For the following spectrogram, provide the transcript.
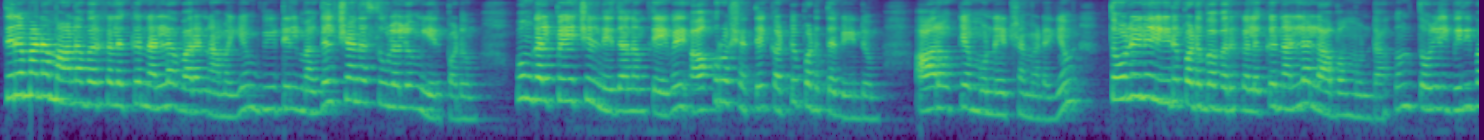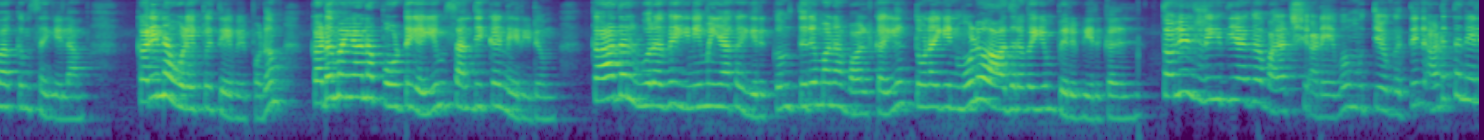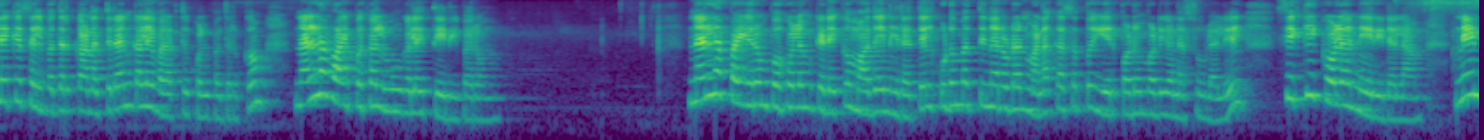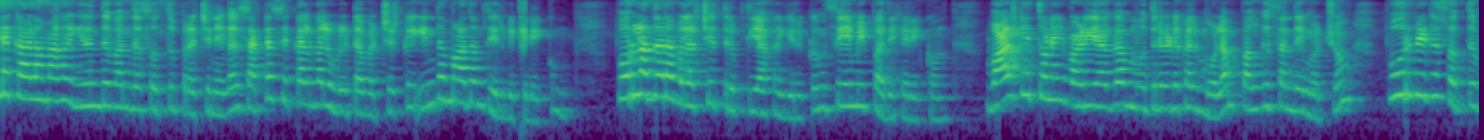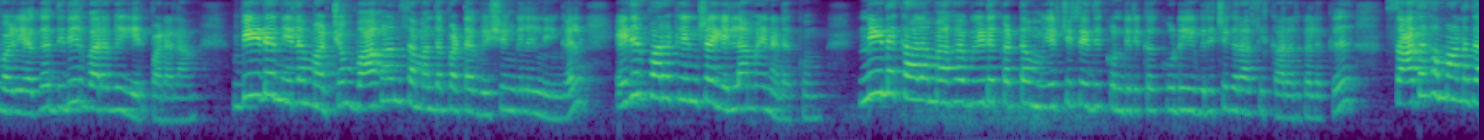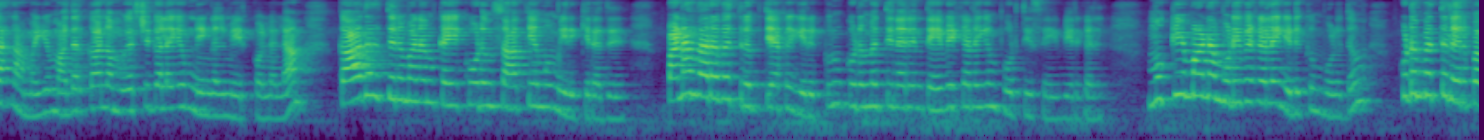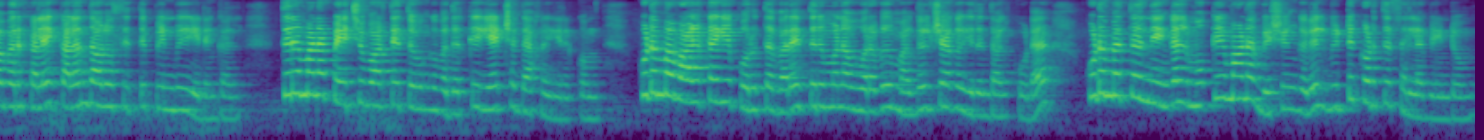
திருமணமானவர்களுக்கு நல்ல வரன் அமையும். வீட்டில் மகிழ்ச்சியான சூழலும் ஏற்படும். உங்கள் பேச்சில் நிதானம் தேவை ஆக்ரோஷத்தை கட்டுப்படுத்த வேண்டும். ஆரோக்கிய முன்னேற்றம் அடையும். தொழிலில் ஈடுபடுபவர்களுக்கு நல்ல லாபம் உண்டாகும். தொழில் விரிவாக்கம் செய்யலாம். கடின உழைப்பு தேவைப்படும். கடுமையான போட்டியையும் சந்திக்க நேரிடும். காதல் உறவு இனிமையாக இருக்கும். திருமண வாழ்க்கையில் துணையின் முழு ஆதரவையும் பெறுவீர்கள். தொழில் ரீதியாக வளர்ச்சி அடையவும் உத்தியோகத்தில் அடுத்த நிலைக்கு செல்வதற்கான திறன்களை வளர்த்து கொள்வதற்கும் நல்ல வாய்ப்புகள் உங்களை தேடி வரும். நல்ல பெயரும் புகழும் கிடைக்கும் அதே நேரத்தில் குடும்பத்தினருடன் மனக்கசப்பு ஏற்படும்படியான சூழலில் சிக்கிக்கொள்ள நேரிடலாம். நீண்ட காலமாக இருந்து வந்த சொத்து பிரச்சனைகள் சட்ட சிக்கல்கள் உள்ளிட்டவற்றிற்கு இந்த மாதம் தீர்வு கிடைக்கும். பொருளாதார வளர்ச்சி திருப்தியாக இருக்கும் சேமிப்பு அதிகரிக்கும். வாழ்க்கை துணை வழியாக முதலீடுகள் மூலம் பங்கு சந்தை மற்றும் பூர்வீக சொத்து வழியாக திடீர் வரவு ஏற்படலாம். வீடு நிலம் மற்றும் வாகனம் சம்பந்தப்பட்ட விஷயங்களில் நீங்கள் எதிர்பார்க்கின்ற எல்லாமே நடக்கும். நீண்ட காலமாக வீடு கட்ட முயற்சி செய்து கொண்டிருக்கக்கூடிய விருச்சிக ராசிக்காரர்களுக்கு சாதகமானதாக அமையும். அதற்கான முயற்சிகளையும் நீங்கள் மேற்கொள்ளலாம். காதல் திருமணம் கைகூடும் சாத்தியமும் இருக்கிறது. பணவரவு திருப்தியாக இருக்கும். குடும்பத்தினரின் தேவைகளையும் பூர்த்தி செய்வீர்கள். முக்கியமான முடிவுகளை எடுக்கும் பொழுதும் குடும்பத்தில் இருப்பவர்களை கலந்தாலோசித்து பின்பு எடுங்கள் திருமண பேச்சுவார்த்தை துவங்குவதற்கு ஏற்றதாக இருக்கும். குடும்ப வாழ்க்கையை பொறுத்தவரை திருமண உறவு மகிழ்ச்சியாக இருந்தால் கூட குடும்பத்தில் நீங்கள் முக்கியமான விஷயங்களில் விட்டு கொடுத்து செல்ல வேண்டும்.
